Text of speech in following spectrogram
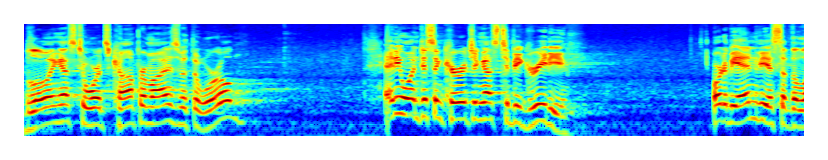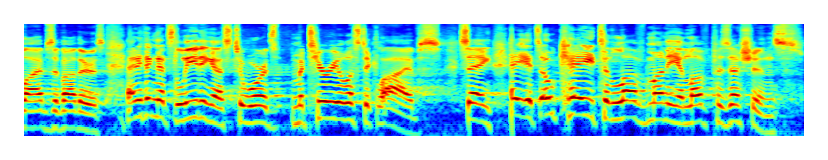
blowing us towards compromise with the world? Anyone just encouraging us to be greedy or to be envious of the lives of others? Anything that's leading us towards materialistic lives, saying, hey, it's okay to love money and love possessions?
